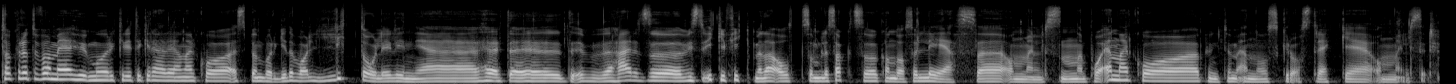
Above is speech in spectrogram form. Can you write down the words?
Takk for at du var med, humorkritiker her i NRK, Espen Borge. Det var litt dårlig linje her, så hvis du ikke fikk med deg alt som ble sagt, så kan du altså lese anmeldelsen på nrk.no anmeldelser.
